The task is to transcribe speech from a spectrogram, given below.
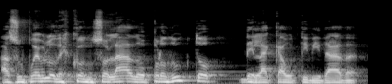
a su pueblo desconsolado, producto de la cautividad.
